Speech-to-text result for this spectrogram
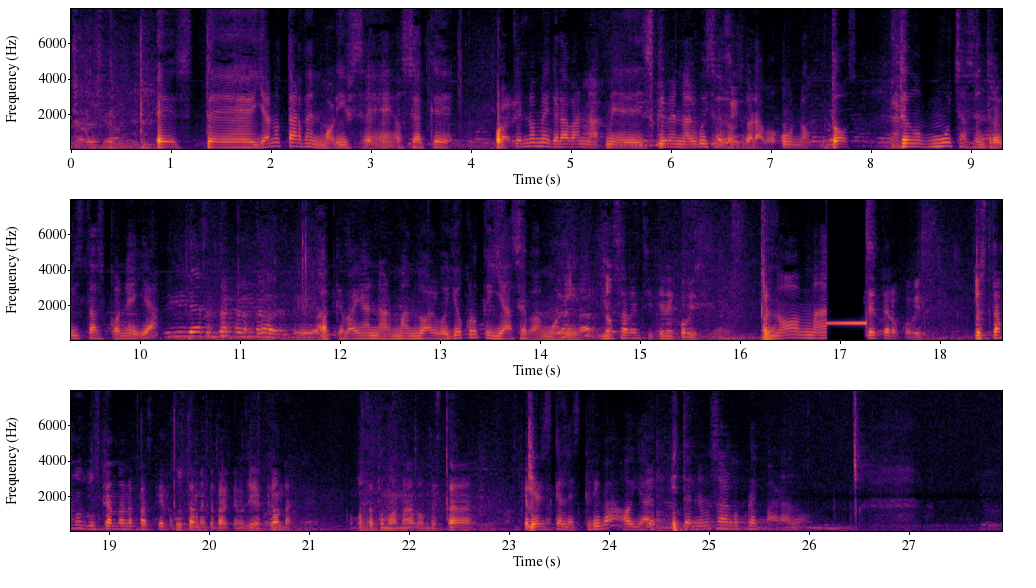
Este, ya no tarda en morirse, ¿eh? O sea que, ¿por qué no me graban, me escriben algo y se los grabo? Uno, dos. Tengo muchas entrevistas con ella a que vayan armando algo. Yo creo que ya se va a morir. No saben si tiene COVID. No, más. Etcétera, COVID. Entonces estamos buscando a la Pasquel justamente para que nos diga qué onda. ¿Cómo está tu mamá? ¿Dónde está? ¿Quieres que le escriba o ya? ¿Y tenemos algo preparado?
